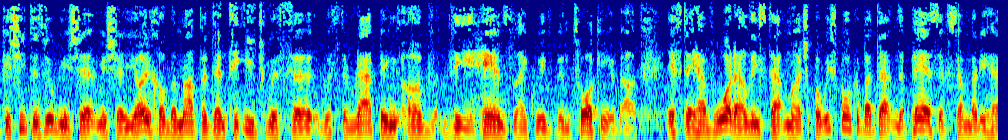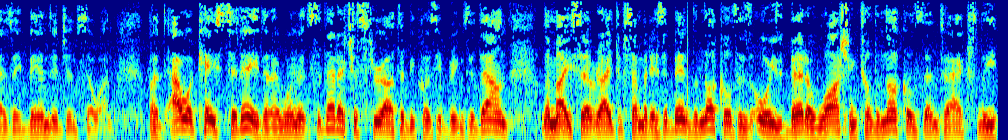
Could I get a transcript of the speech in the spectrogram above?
kashita uh, zug mishayoichel b'mapa, than to eat with uh, with the wrapping of the hands, like we've been talking about. If they have water, at least that much. But we spoke about that in the past. If somebody has a bandage and so on. But our case today that I wanted, so that I just threw out there because he brings it down. Lamaisa, right? If somebody has a bandage, the knuckles is always better washing till the knuckles than to actually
